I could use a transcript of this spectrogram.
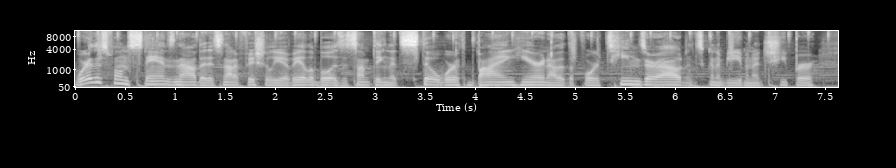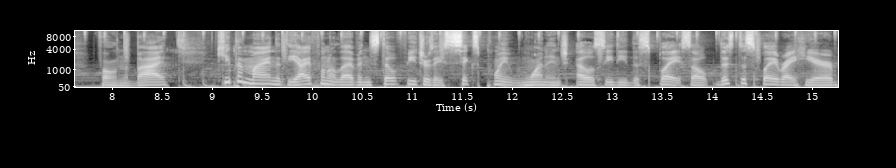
where this phone stands now that it's not officially available. Is it something that's still worth buying here now that the 14s are out? It's going to be even a cheaper phone to buy. Keep in mind that the iPhone 11 still features a 6.1 inch LCD display. So this display right here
